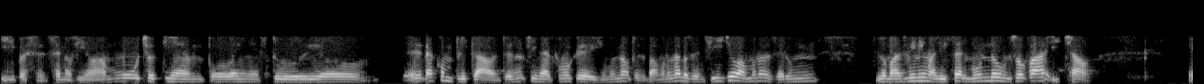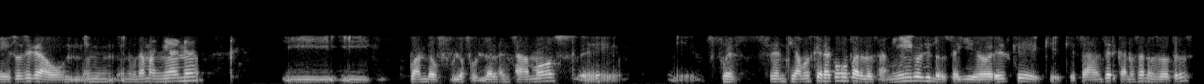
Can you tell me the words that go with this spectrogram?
y pues se nos llevaba mucho tiempo en estudio, era complicado, entonces al final como que dijimos, no, pues vámonos a lo sencillo, vámonos a hacer un lo más minimalista del mundo, un sofá y chao. Eso se grabó en, en una mañana y, y cuando lo, lo lanzamos, eh, eh, pues sentíamos que era como para los amigos y los seguidores que, que, que estaban cercanos a nosotros.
